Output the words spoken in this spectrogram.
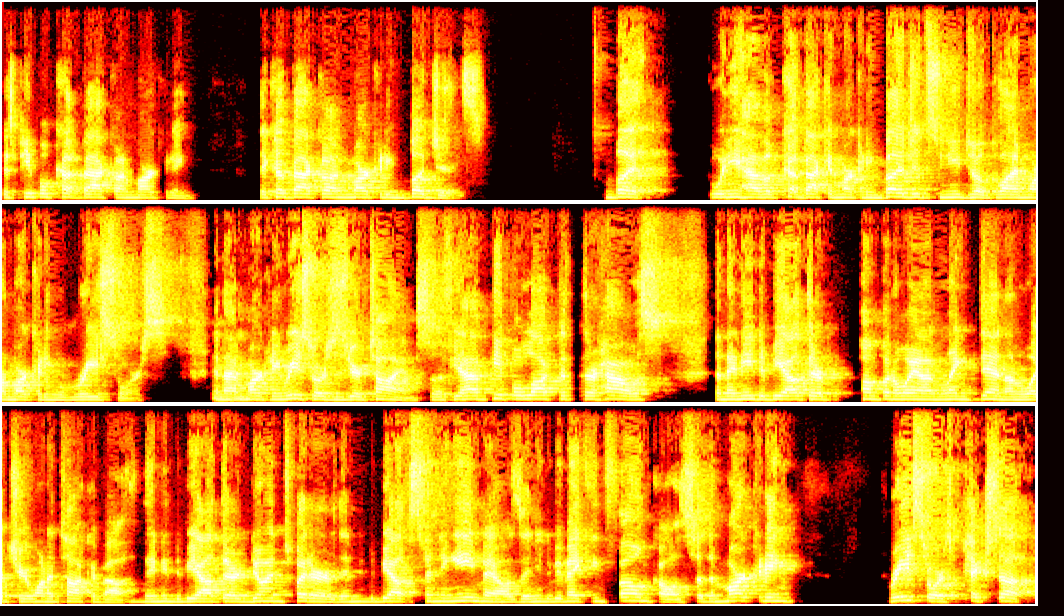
is people cut back on marketing. They cut back on marketing budgets. But when you have a cut back in marketing budgets, you need to apply more marketing resource. And that mm-hmm. marketing resource is your time. So if you have people locked at their house then they need to be out there pumping away on LinkedIn on what you want to talk about. They need to be out there doing Twitter. They need to be out sending emails. They need to be making phone calls. So the marketing resource picks up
